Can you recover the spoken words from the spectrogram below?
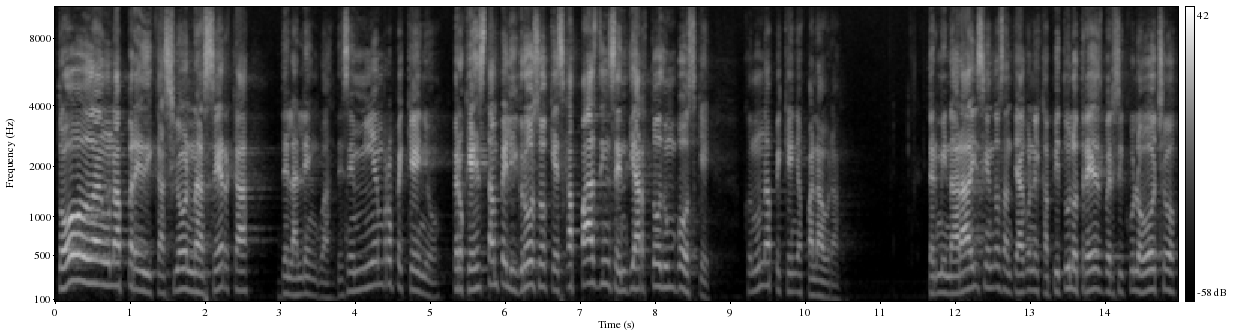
toda una predicación acerca de la lengua, de ese miembro pequeño, pero que es tan peligroso que es capaz de incendiar todo un bosque con una pequeña palabra. Terminará diciendo Santiago en el capítulo 3, versículo 8,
